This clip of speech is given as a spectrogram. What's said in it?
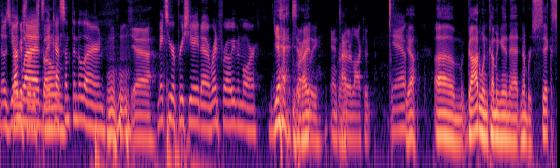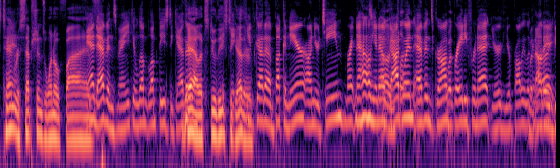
Those young Douglas lads, they've got something to learn. Yeah, Makes you appreciate uh, Renfrow even more. Yeah, exactly. And Right. Tyler Lockett. Yeah. Yeah. Um, Godwin coming in at number six, 10 Man. receptions, 105. And Evans, man, you can lump, lump these together. Yeah, let's do these If- if- together. If you've got a Buccaneer on your team right now, you know Oh, you Godwin, play- Evans, Gronk, with- Brady, Fournette, you're you're probably looking Without all right. AB,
